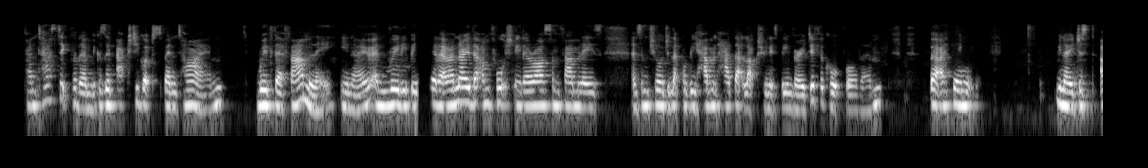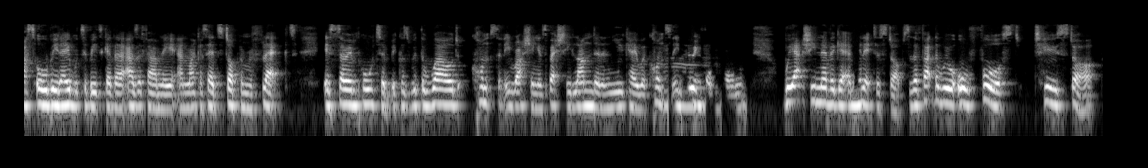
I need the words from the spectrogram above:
fantastic for them because they've actually got to spend time with their family, you know, and really be together. And I know that unfortunately there are some families and some children that probably haven't had that luxury and it's been very difficult for them. But I think you know, just us all being able to be together as a family and, like I said, stop and reflect is so important because with the world constantly rushing, especially London and UK, we're constantly mm-hmm. doing something. We actually never get a minute to stop. So the fact that we were all forced to stop,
